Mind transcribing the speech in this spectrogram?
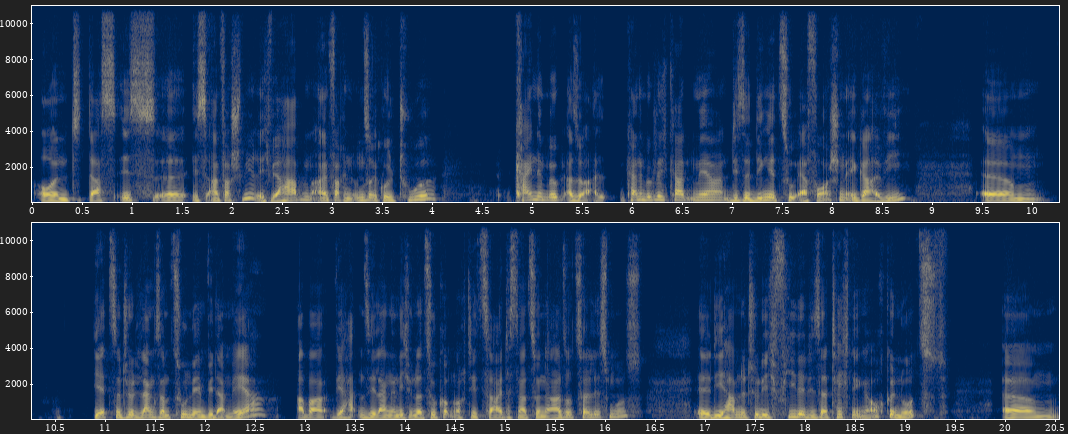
Und das ist, äh, ist einfach schwierig. Wir haben einfach in unserer Kultur keine, also keine Möglichkeit mehr, diese Dinge zu erforschen, egal wie. Ähm, jetzt natürlich langsam zunehmend wieder mehr, aber wir hatten sie lange nicht. Und dazu kommt noch die Zeit des Nationalsozialismus. Äh, die haben natürlich viele dieser Techniken auch genutzt ähm,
